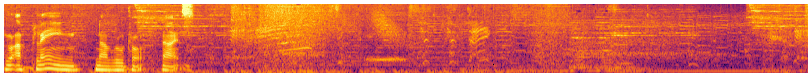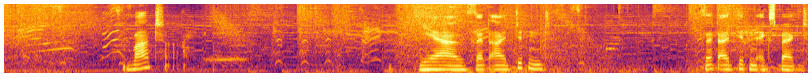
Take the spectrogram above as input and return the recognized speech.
You are playing Naruto. Nice. But... Yeah, that I didn't... That I didn't expect.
